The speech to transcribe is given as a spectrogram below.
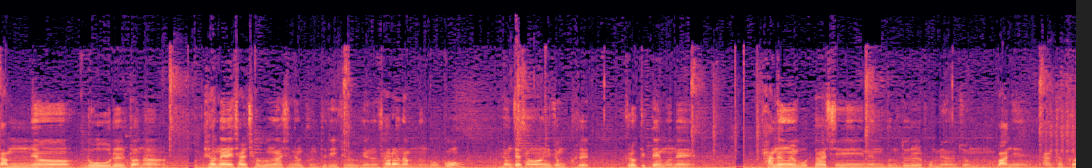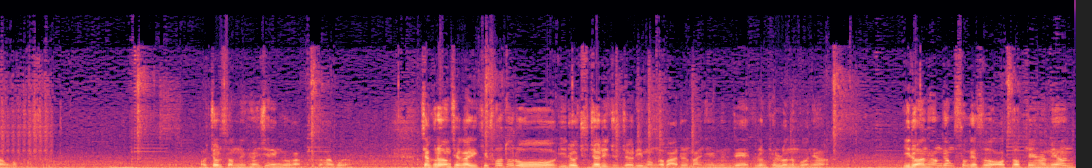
남녀노를 떠나 변화에 잘 적응하시는 분들이 결국에는 살아남는 거고 현재 상황이 좀 그래, 그렇기 때문에 반응을 못 하시는 분들을 보면 좀 많이 안타까운 것 같습니다. 어쩔 수 없는 현실인 것 같기도 하고요. 자, 그럼 제가 이렇게 서두로 이러 주저리 주저리 뭔가 말을 많이 했는데 그럼 결론은 뭐냐? 이러한 환경 속에서 어떻게 하면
